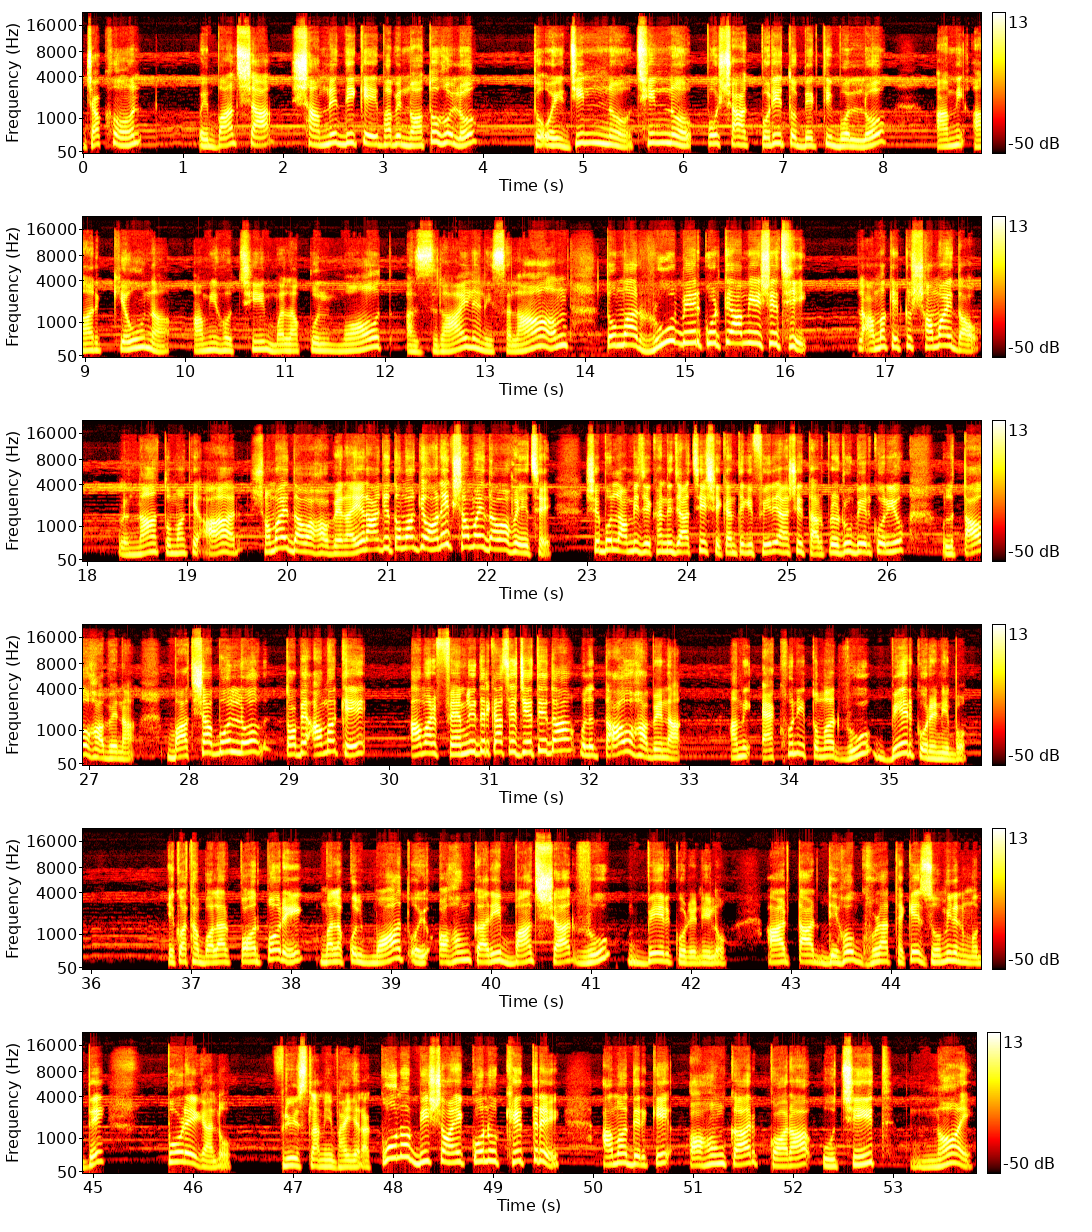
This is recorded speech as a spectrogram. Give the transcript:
যখন ওই বাদশাহ সামনের দিকে এভাবে নত হলো, তো ওই জীর্ণ, ছিন্ন, পোশাক পরিত ব্যক্তি বলল, আমি আর কেউ না, আমি হচ্ছি মালাকুল মত আজরাইল আলী সালাম। তোমার রু বের করতে আমি এসেছি। আমাকে একটু সময় দাও। না, তোমাকে আর সময় দেওয়া হবে না। এর আগে তোমাকে অনেক সময় দেওয়া হয়েছে। সে বলল, আমি যেখানে যাচ্ছি, সেখান থেকে ফিরে আসি, তারপরে রু বের করিও। বলে, তাও হবে না। বাদশাহ বলল, তবে আমাকে আমার ফ্যামিলিদের কাছে যেতে দাও। বলে, তাও হবে না। আমি এখনই তোমার রু বের করে নিব। এ কথা বলার পর পরেই মালাকুল মত ওই অহংকারী বাদশার রু বের করে নিল। আর তার দেহ ঘোড়া থেকে জমিনের মধ্যে পড়ে গেল। প্রিয় ইসলামী ভাইয়েরা কোনো বিষয়ে কোনো ক্ষেত্রে আমাদেরকে অহংকার করা উচিত নয়।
